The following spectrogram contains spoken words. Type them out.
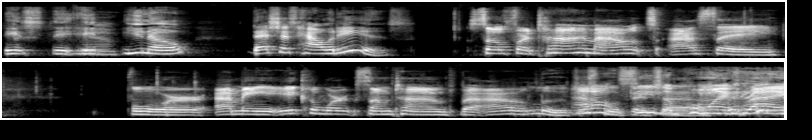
It's it, Yeah. it you know that's just how it is. So for timeouts, I say for, I mean, it could work sometimes, but I don't look. I don't see the child. point, right?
